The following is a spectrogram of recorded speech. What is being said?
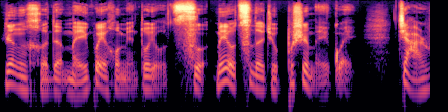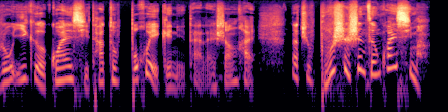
任何的玫瑰后面都有刺，没有刺的就不是玫瑰。假如一个关系它都不会给你带来伤害，那就不是深层关系嘛。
